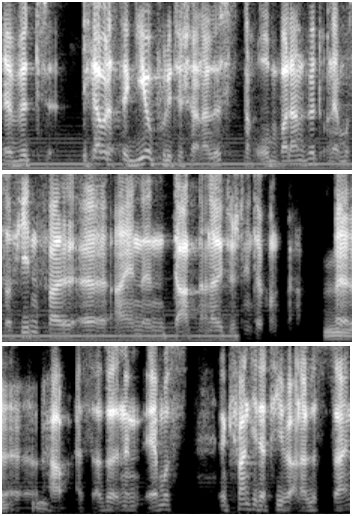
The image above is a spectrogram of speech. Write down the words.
Er wird, ich glaube, dass der geopolitische Analyst nach oben ballern wird und er muss auf jeden Fall äh, einen datenanalytischen Hintergrund Hm. äh, haben. Es- Also ein, er muss ein quantitativer Analyst sein.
